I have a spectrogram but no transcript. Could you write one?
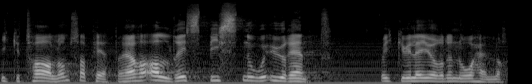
Ikke tale om, sa Peter. Jeg har aldri spist noe urent, og ikke vil jeg gjøre det nå heller.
